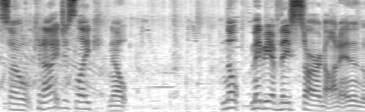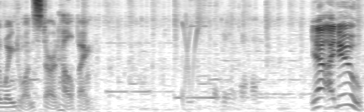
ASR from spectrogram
So, can I just like, nope. Nope, maybe if they start on it and then the winged ones start helping. Yeah, I do!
